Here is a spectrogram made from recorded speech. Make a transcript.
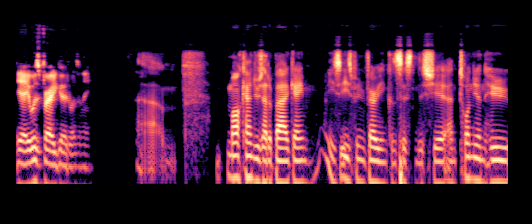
Yeah, he was very good, wasn't he? Um, Mark Andrews had a bad game. He's he's been very inconsistent this year. And Tonyan, who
